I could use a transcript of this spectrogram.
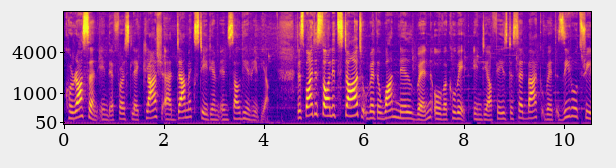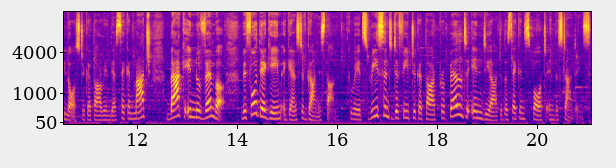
Khorasan in their first leg clash at Damac Stadium in Saudi Arabia. Despite a solid start with a 1-0 win over Kuwait, India faced a setback with 0-3 loss to Qatar in their second match back in November before their game against Afghanistan. Kuwait's recent defeat to Qatar propelled India to the second spot in the standings.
